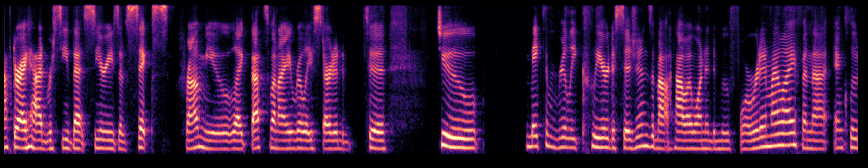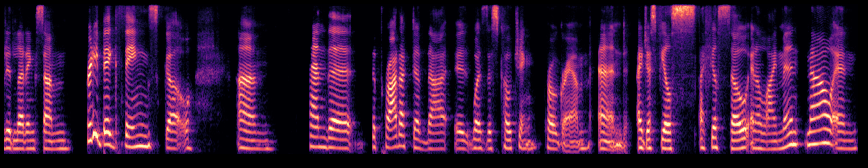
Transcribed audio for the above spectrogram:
after I had received that series of six from you, like that's when I really started to to make some really clear decisions about how I wanted to move forward in my life, and that included letting some pretty big things go. Um, and the the product of that is, was this coaching program, and I just feel I feel so in alignment now, and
